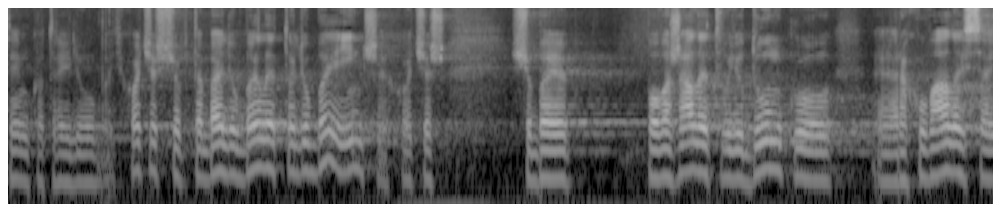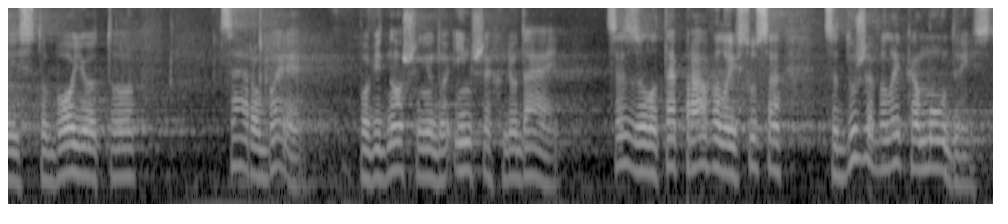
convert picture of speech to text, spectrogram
тим, котрий любить. Хочеш, щоб тебе любили, то люби інших. Хочеш, щоб поважали твою думку, е, рахувалися із тобою, то це роби по відношенню до інших людей. Це золоте правило Ісуса, це дуже велика мудрість,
